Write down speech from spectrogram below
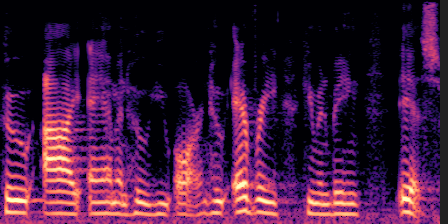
who I am and who you are and who every human being is.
